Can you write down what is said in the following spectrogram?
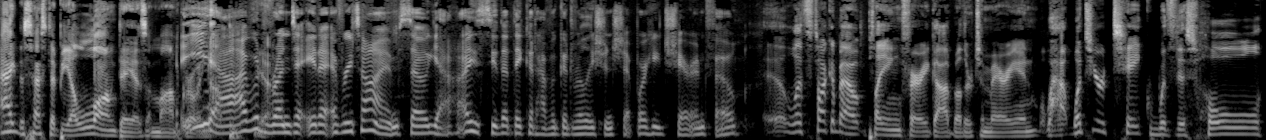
Agnes has to be a long day as a mom growing yeah, up. I would Yeah. run to Ada every time. So yeah, I see that they could have a good relationship where he'd share info. Uh, let's talk about playing fairy godmother to Marian. What's your take with this whole?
